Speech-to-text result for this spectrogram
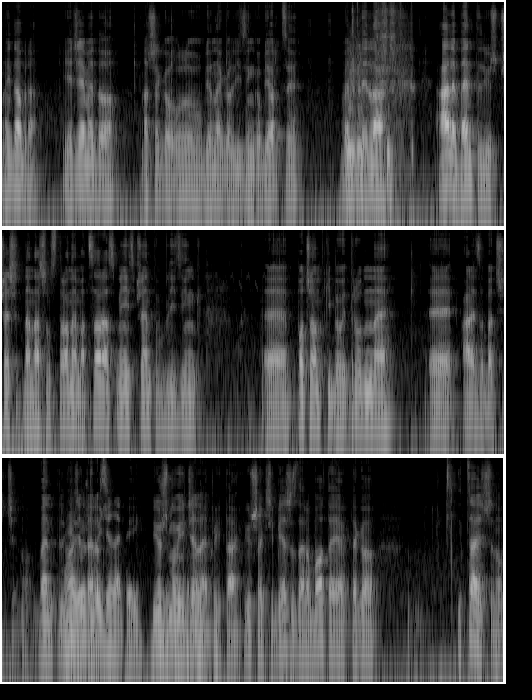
No i dobra, jedziemy do naszego ulubionego leasingobiorcy, wentyla, ale wentyl już przeszedł na naszą stronę, ma coraz mniej sprzętów w leasing. E, początki były trudne, e, ale zobaczycie, no, wentyl No idzie już teraz. mu idzie lepiej. Już mu idzie początku. lepiej, tak. Już jak się bierze za robotę, jak tego. I co jeszcze, no?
